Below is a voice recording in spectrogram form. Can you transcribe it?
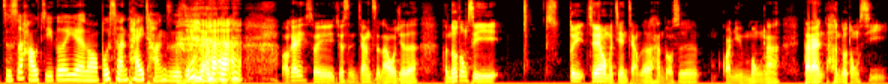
只是好几个月咯，不算太长时间。OK，所以就是这样子啦。我觉得很多东西，对，虽然我们今天讲的很多是关于梦啦，当然很多东西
